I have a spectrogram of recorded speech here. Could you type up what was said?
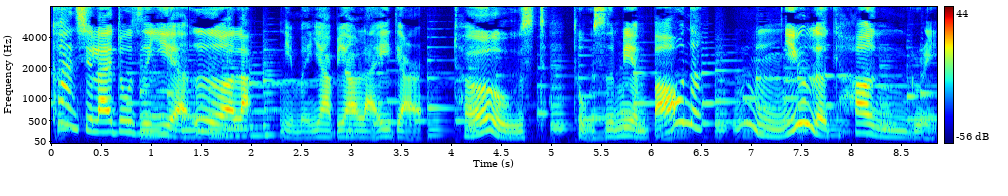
看起来肚子也饿了，你们要不要来一点 toast 吐司面包呢？嗯，You look hungry.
